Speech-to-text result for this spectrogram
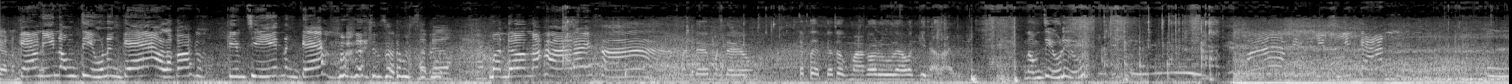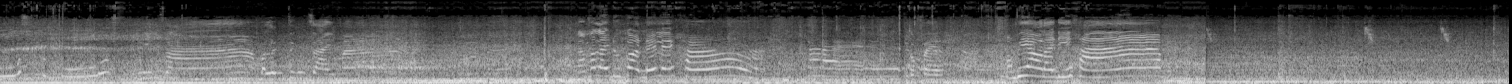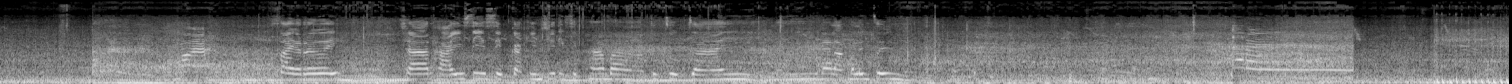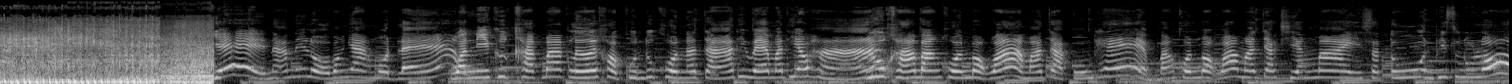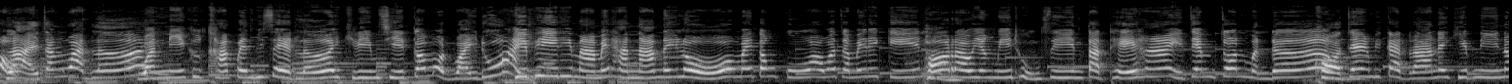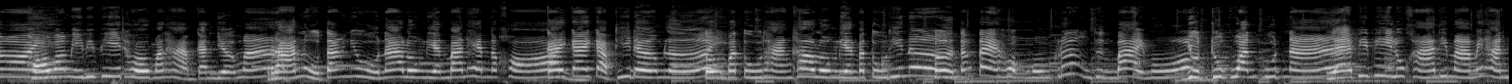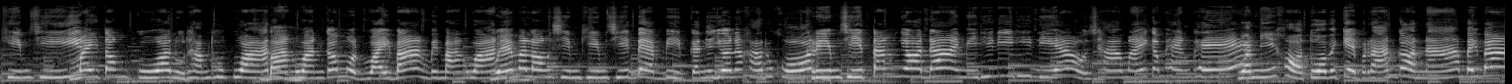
ดี๋ยวนะแก้วนี้นมจิ๋วหนึ่งแก้ว แล้วก็ครีมชีสหนึ่งแก้วเหมือนเดิมเหมือนเดิมนะคะได้ค่ะ เหมือนเดิมเหมือนเดิมกระเปิดกระจกมาก็รู้แล้วว่ากินอะไร นมจิ๋วหลิวมาปิดครีมชีสกันปูสปูสนี่จ้ามาลึงจึงใจมากน้ำอะไรดูก่อนได้เลยค่ะกาแฟของพี่เอาอะไรดีครับ มาใส่ เลย ชาไทย 40 กับครีมชีสอีก 15 บาท จุกๆใจ นี่น่ารักมาลึงจึงเย้ น้ำในโหลบางอย่างหมดแล้ วันนี้คึกคักมากเลย ขอบคุณทุกคนนะจ๊ะที่แวะมาเที่ยวหา ลูกค้าบางคนบอกว่ามาจากกรุงเทพ บางคนบอกว่ามาจากเชียงใหม่ สตูล พิษณุโลก หลายจังหวัดเลย วันนี้คึกคักเป็นพิเศษเลย ครีมชีสก็หมดไวด้วย พี่ๆที่มาไม่ทันน้ำในโหลไม่ต้อง กลัวว่าจะไม่ได้กิน เพราะเรายังมีถุงซีนตัดเทให้เจ้มจนเหมือนเดิม ขอแจ้งพิกัดร้านในคลิปนี้หน่อย เพราะว่ามีพี่ๆโทรมาถามกันเยอะมาก ร้านหนูตั้งอยู่หน้าโรงเรียนบ้านเทพนคร ใกล้ๆกับที่เดิมเลย ตรงประตูทางเข้าโรงเรียนประตูที่หนึ่งเปิดตั้งแต่6โมงครึ่งถึงบ่ายโมงหยุดทุกวันพุธนะ และพี่ๆลูกค้าที่มาไม่ทันครีมชีสไม่ต้องกลัวหนูทำทุกวัน บางวันก็หมดไวบ้างเป็นบางวันแวะมาลองชิมครีมชีสแบบบีบกันเยอะๆนะคะทุกคน ครีมชีสตั้งยอดได้มีที่นี่ที่เดียว ชาไม้กำแพงเพชรวันนี้ขอตัวไปเก็บร้านก่อนนะ บ๊ายบาย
